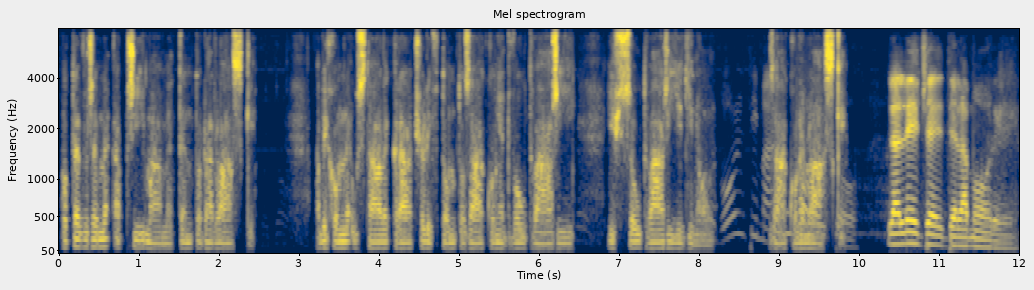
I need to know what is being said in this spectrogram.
otevřeme a přijímáme tento dar lásky, abychom neustále kráčeli v tomto zákoně dvou tváří, již jsou tváří jedinou, zákonem lásky. La legge dell'amore.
